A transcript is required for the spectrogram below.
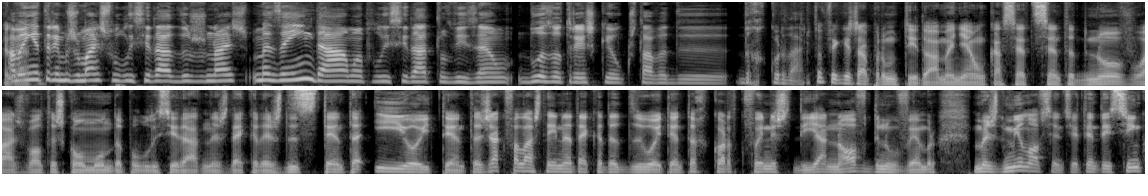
Amanhã teremos mais publicidade dos jornais, mas ainda há uma publicidade de televisão, duas ou três que eu gostava de, de recordar. Então fica já prometido. Amanhã um K760 de novo às voltas com o mundo da publicidade nas décadas de 70 e 80. Já que falaste aí na década de 80, recordo que foi neste dia, 9 de novembro, mas de 1985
